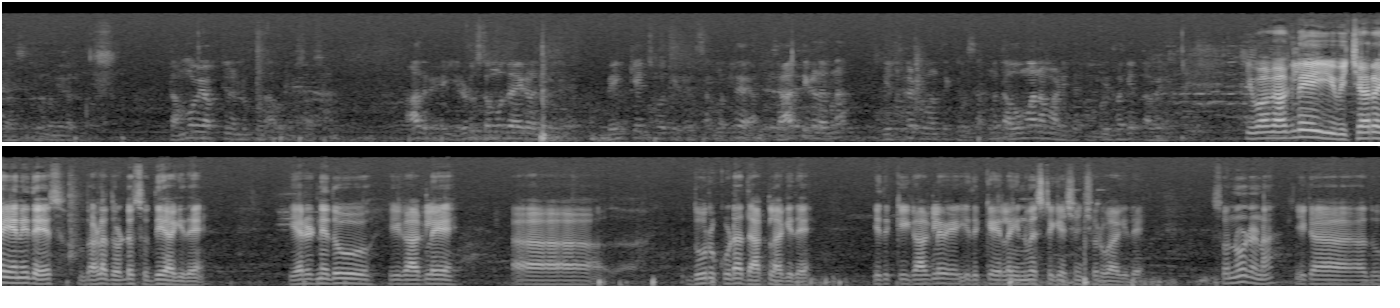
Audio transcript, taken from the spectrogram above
ಶಾಸಕ ಮುನಿರತ್ನ ತಮ್ಮ ವ್ಯಾಪ್ತಿನಲ್ಲೂ ಕೂಡ ಅವರು ಶಾಸಕ. ಆದರೆ ಎರಡು ಸಮುದಾಯಗಳ ನಡುವೆ ಬೆಂಕಿ ಹಚ್ಚುವ ಕೆಲಸ ಮತ್ತೆ ಜಾತಿಗಳನ್ನ ಎತ್ಕಟ್ಟುವಂಥ ಅವಮಾನ ಮಾಡಿದೆ. ಈ ಬಗ್ಗೆ ತಾವೇ? ಇವಾಗಲೇ ಈ ವಿಚಾರ ಏನಿದೆ ಸ್- ಬಹಳ ದೊಡ್ಡ ಸುದ್ದಿಯಾಗಿದೆ. ಎರಡನೇದು ಈಗಾಗಲೇ ದೂರು ಕೂಡ ದಾಖಲಾಗಿದೆ. ಇದಕ್ಕೆ ಈಗಾಗಲೇ ಇದಕ್ಕೆ ಎಲ್ಲ ಇನ್ವೆಸ್ಟಿಗೇಷನ್ ಶುರುವಾಗಿದೆ. ಸೊ ನೋಡೋಣ ಈಗ ಅದು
